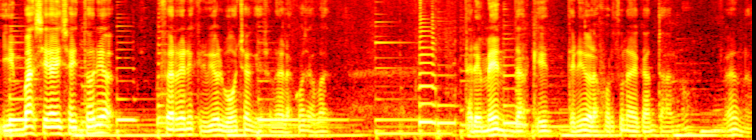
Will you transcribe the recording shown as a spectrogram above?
Y en base a esa historia, Ferrer escribió El Bocha, que es una de las cosas más tremendas que he tenido la fortuna de cantar, ¿no? Era, una-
